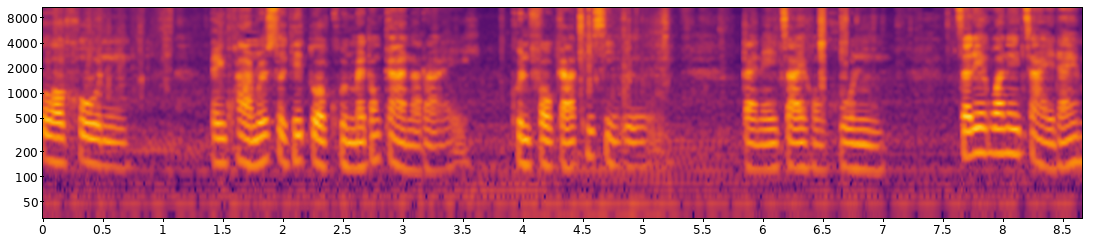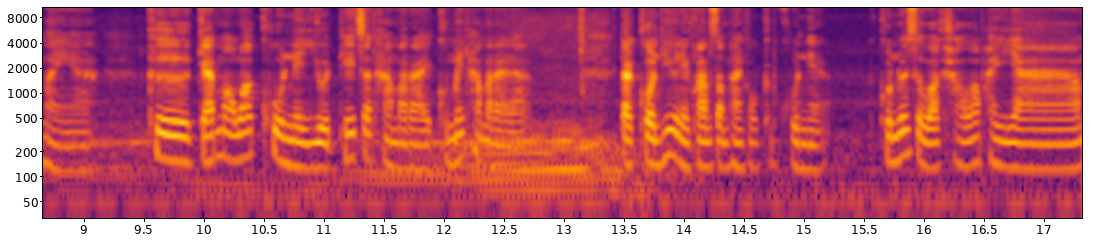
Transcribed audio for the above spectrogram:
ตัวคุณเป็นความรู้สึกที่ตัวคุณไม่ต้องการอะไร คุณโฟกัสที่สิ่งอื่น แต่ในใจของคุณ จะเรียกว่าในใจได้ไหมอะคือแก๊ปมองว่าคุณเนี่ยหยุดที่จะทำอะไร คุณไม่ทำอะไรแล้วแต่คนที่อยู่ในความสัมพันธ์ของกับคุณเนี่ย คุณรู้สึกว่าเขาว่าพยายาม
